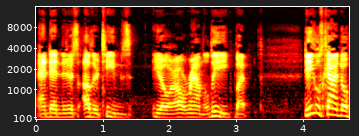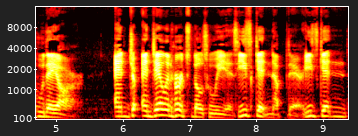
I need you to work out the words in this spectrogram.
and then there's other teams, you know, all around the league. But the Eagles kind of know who they are, and and Jalen Hurts knows who he is. He's getting up there. He's getting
